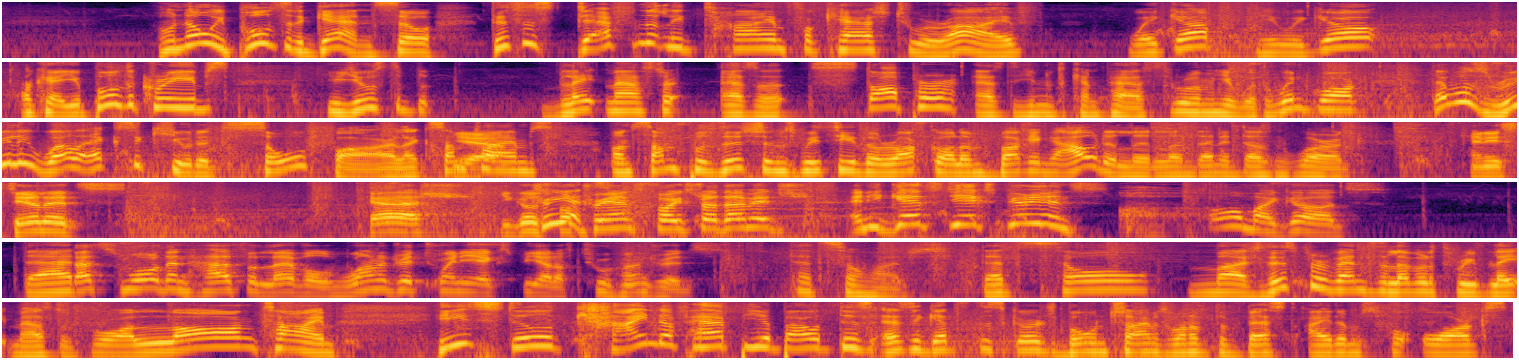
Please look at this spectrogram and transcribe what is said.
Oh no, he pulls it again. So this is definitely time for Cash to arrive. Wake up, here we go. Okay, you pull the creeps, you use the bl- Blade Master as a stopper, as the unit can pass through him here with Windwalk. That was really well executed so far. Like sometimes on some positions we see the Rock Golem bugging out a little and then it doesn't work. And he steal it. Cash. He goes Triads. for Treants for extra damage, and he gets the experience. Oh. oh, my god. That That's more than half a level. 120 XP out of 200s. That's so much. That's so much. This prevents the level 3 Blade Master for a long time. He's still kind of happy about this as he gets the Scourge Bone Chimes, one of the best items for orcs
